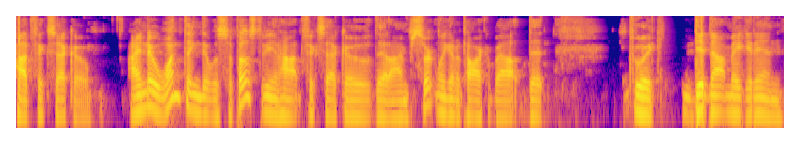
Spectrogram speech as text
Hotfix Echo. I know one thing that was supposed to be in Hotfix Echo that I'm certainly going to talk about that like did not make it in.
